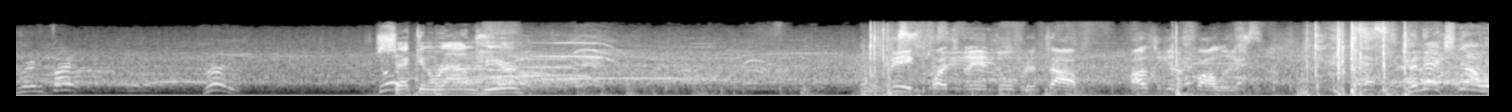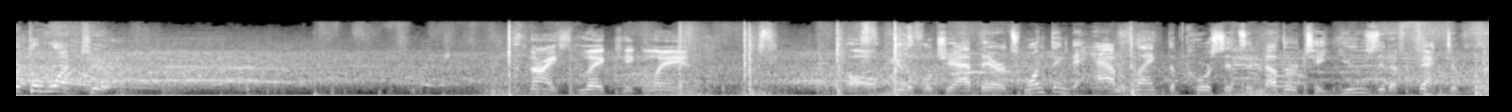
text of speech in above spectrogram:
You ready to fight? Ready. Second round here. Big punch lands over the top. How's he gonna follow this one up? Connects now with the one-two. Nice leg kick land. Oh, beautiful jab there. It's one thing to have length, of course, it's another to use it effectively.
